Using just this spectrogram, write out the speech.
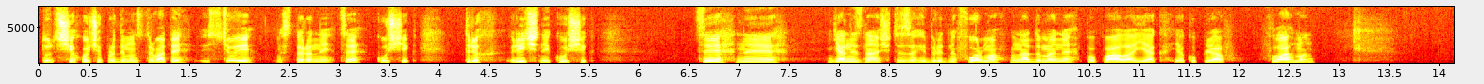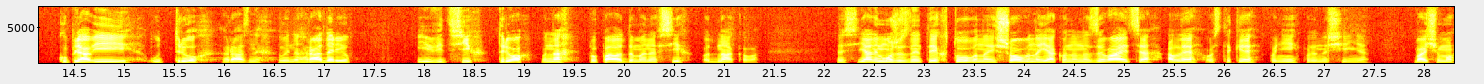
Тут ще хочу продемонструвати з цієї сторони. Це кущик, трьохрічний кущик це не. Я не знаю, що це за гібридна форма. Вона до мене попала, як я купляв флагман. Купляв її у трьох різних виноградарів. І від всіх трьох вона попала до мене всіх однаково. Тобто я не можу знайти, хто вона і що вона, як вона називається, але ось таке по ній плодоношіння. Бачимо,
